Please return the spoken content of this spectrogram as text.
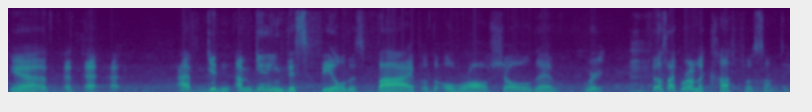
Yeah, I, I've getting, I'm getting this feel, this vibe of the overall show that we're, feels like we're on the cusp of something.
